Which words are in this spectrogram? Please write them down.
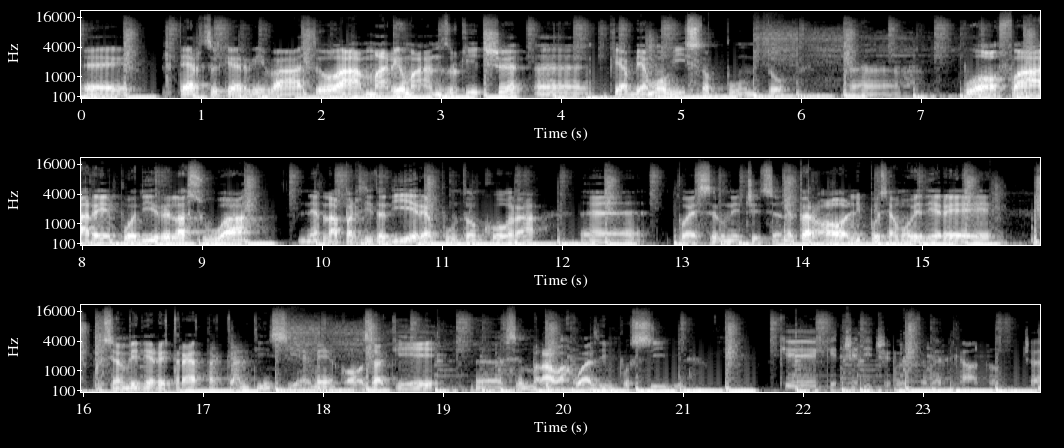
eh, il terzo che è arrivato a ah, Mario Mandzukic eh, che abbiamo visto appunto eh, può fare può dire la sua la partita di ieri appunto ancora eh, può essere un'eccezione però li possiamo vedere possiamo vedere tre attaccanti insieme, cosa che eh, sembrava quasi impossibile. Che, che, ci dice questo mercato? Cioè,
